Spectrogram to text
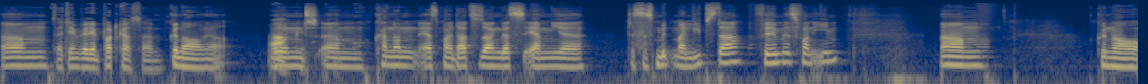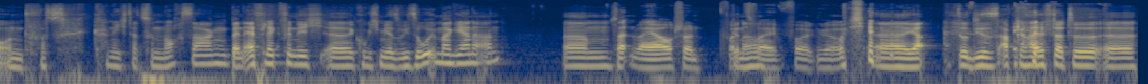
Ähm, seitdem wir den Podcast haben. Genau, ja. Ah, und okay. ähm, kann dann erstmal dazu sagen, dass er mir, dass es mit mein liebster Film ist von ihm. Ähm, Genau, und was kann ich dazu noch sagen? Ben Affleck, finde ich, äh, gucke ich mir sowieso immer gerne an. Ähm, das hatten wir ja auch schon vor genau. zwei Folgen, glaube ich. Äh, ja, so dieses abgehalfterte,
